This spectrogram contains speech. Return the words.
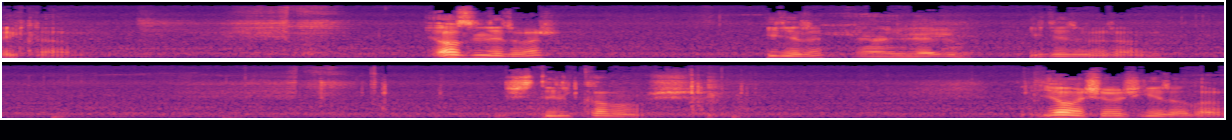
Bekle abi. Az ileri ver. İleri. Ha ileri mi? İleri ver abi. Hiç delik kalmamış. Yavaş yavaş geri al abi.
